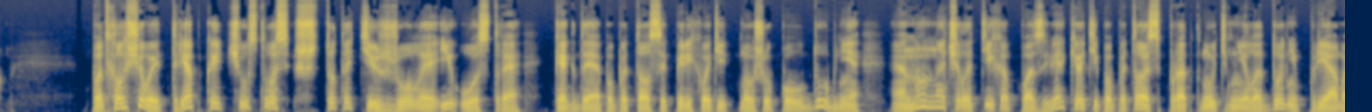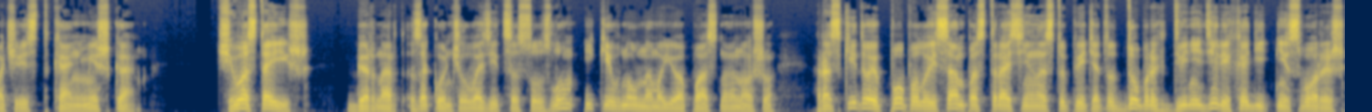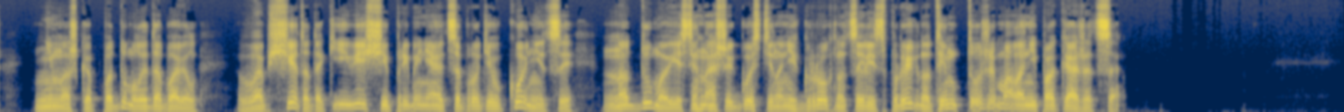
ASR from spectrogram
Под холщовой тряпкой чувствовалось что-то тяжелое и острое. Когда я попытался перехватить ношу поудобнее, оно начало тихо позвякивать и попыталось проткнуть мне ладони прямо через ткань мешка. «Чего стоишь?» Бернард закончил возиться с узлом и кивнул на мою опасную ношу. «Раскидывай по полу и сам постарайся не наступить, а то добрых две недели ходить не сможешь». Немножко подумал и добавил. «Вообще-то такие вещи применяются против конницы, но думаю, если наши гости на них грохнутся или спрыгнут, им тоже мало не покажется».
